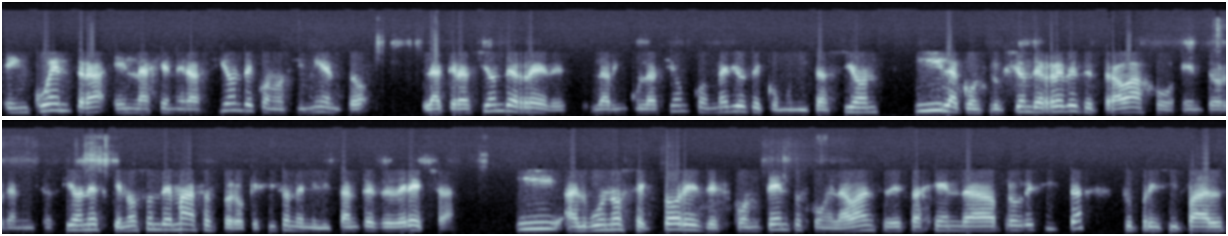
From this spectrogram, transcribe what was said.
encuentra en la generación de conocimiento, la creación de redes, la vinculación con medios de comunicación y la construcción de redes de trabajo entre organizaciones que no son de masas, pero que sí son de militantes de derecha, y algunos sectores descontentos con el avance de esta agenda progresista, su principal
